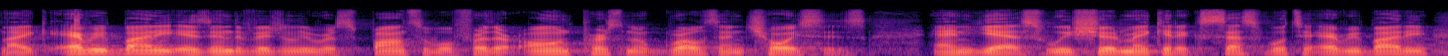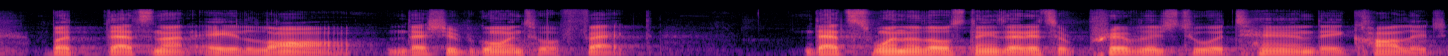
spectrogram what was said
like everybody is individually responsible for their own personal growth and choices. And yes, we should make it accessible to everybody, but that's not a law that should go into effect. That's one of those things that it's a privilege to attend a college.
